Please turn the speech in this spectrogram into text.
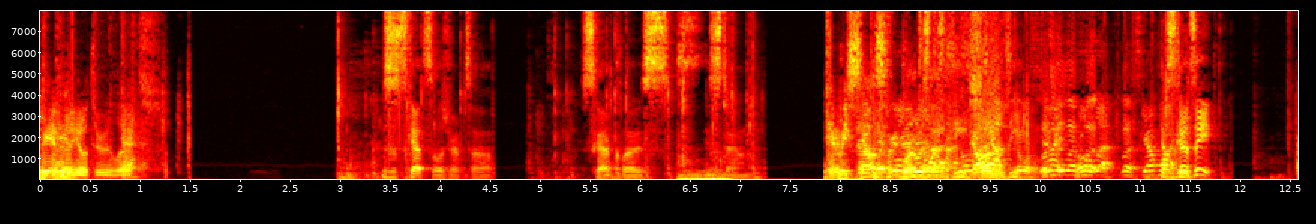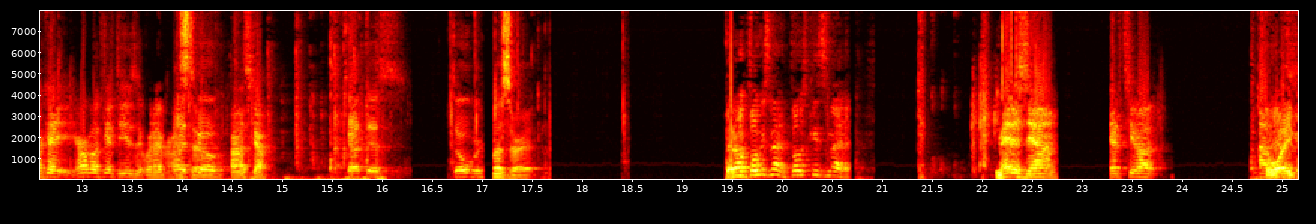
We I'm gonna go through left. There's a scout soldier up top. Scout close. He's down. Okay, we still. Scouts- Where was that? go, Z? go. Scouts Z. Come on. Let's go it. left. Roll Left. left. Left. Scout Go one. Scout Z! Okay, Arbo, if you have to use it, whatever. Let's down. go. All right, let's go. Got this. It's over. That's right. They don't uh, focus med. Focus med. Med is down. We have two up. The whites.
